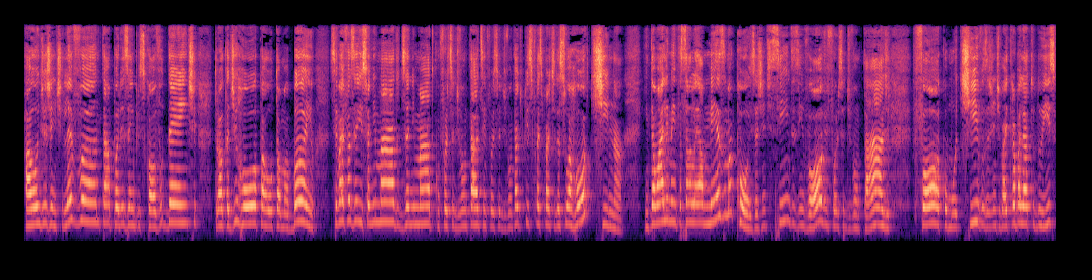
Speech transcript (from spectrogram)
aonde a gente levanta, por exemplo, escova o dente, troca de roupa ou toma banho, você vai fazer isso animado, desanimado, com força de vontade, sem força de vontade, porque isso faz parte da sua rotina. Então a alimentação é a mesma coisa. A gente sim desenvolve força de vontade, foco, motivos, a gente vai trabalhar tudo isso,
